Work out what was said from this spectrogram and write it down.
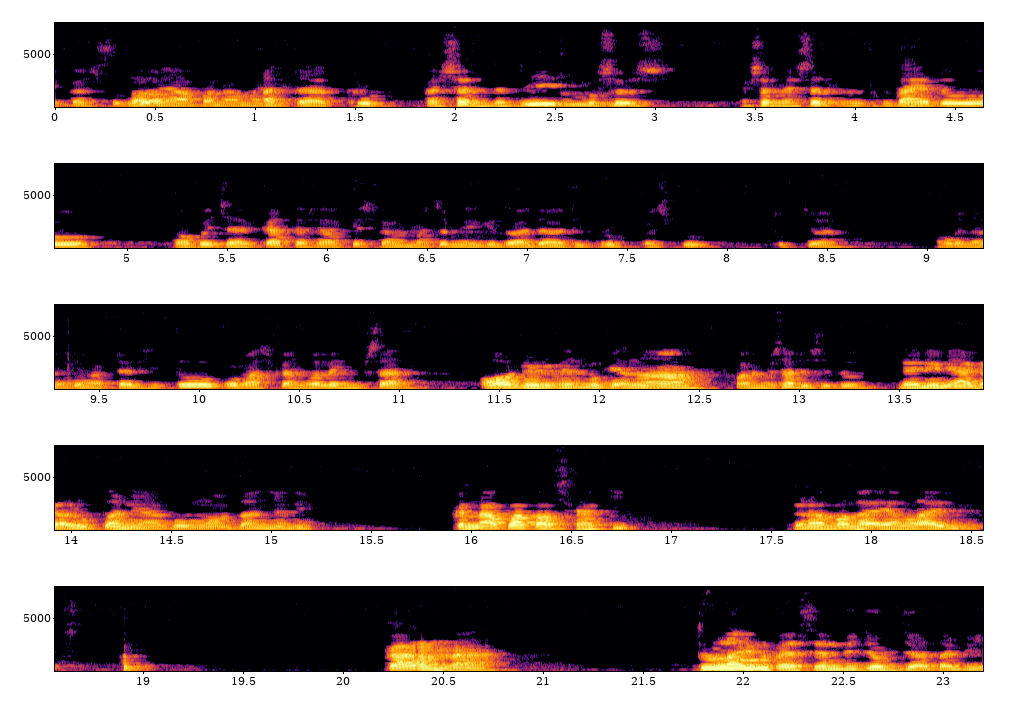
Facebook apa namanya? ada grup fashion jadi Hmm. khusus fashion fashion entah itu topi jaket kaki segala macam kayak gitu ada di grup Facebook Jogja banyak Oke. banget dari situ pemasukan paling besar Oh dari Facebook ya? Nah paling besar di situ Dan ini agak lupa nih aku mau tanya nih. Kenapa kaos kaki? Kenapa nggak yang lain? karena Selain dulu fashion di Jogja tadi.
